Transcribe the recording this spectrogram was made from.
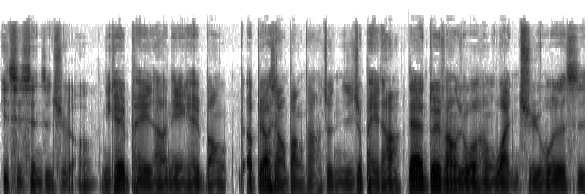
一起陷进去了。你可以陪他，你也可以帮，呃，不要想要帮他，就你就陪他。但是对方如果很婉拒，或者是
